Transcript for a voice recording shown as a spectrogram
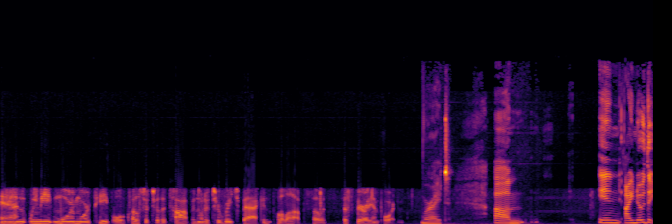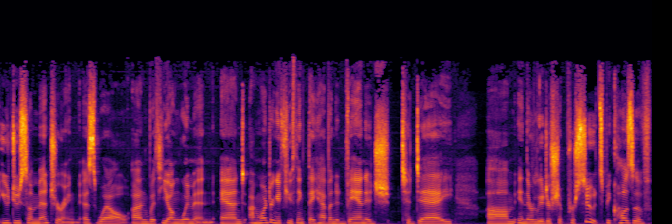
And we need more and more people closer to the top in order to reach back and pull up. So it's just very important. Right. Um, in I know that you do some mentoring as well and with young women, and I'm wondering if you think they have an advantage today um, in their leadership pursuits because of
